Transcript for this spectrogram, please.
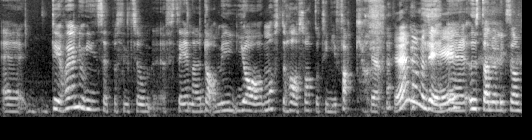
Eh, det har jag nog insett på liksom senare dag. Men jag måste ha saker och ting i fack. Ja, ja men det. Eh, utan att liksom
